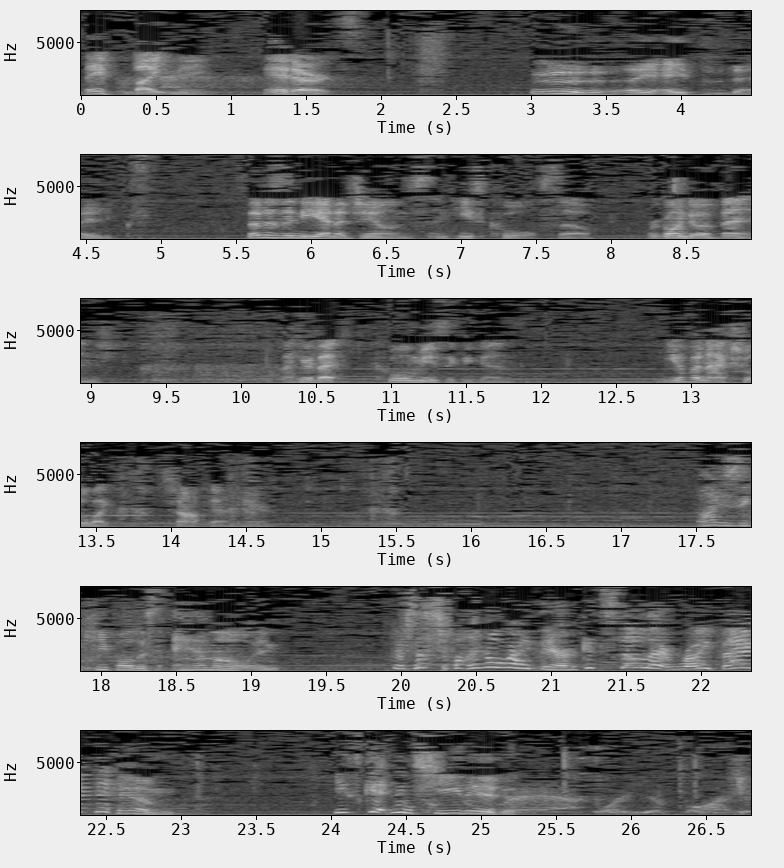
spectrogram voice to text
They bite me. It hurts. Ugh, I hate snakes. So does Indiana Jones, and he's cool, so we're going to avenge. I hear that cool music again. You have an actual, like, shop down here. Why does he keep all this ammo and... There's a spinal right there! I could sell that right back to him! He's getting cheated! What are you buying?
